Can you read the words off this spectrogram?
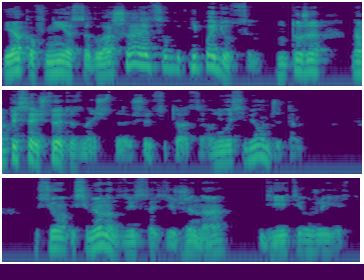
Яков не соглашается, говорит, не пойдет сын. Ну тоже нам представить, что это значит, что это ситуация. А у него Симеон же там. У Семена здесь, кстати, жена, дети уже есть.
